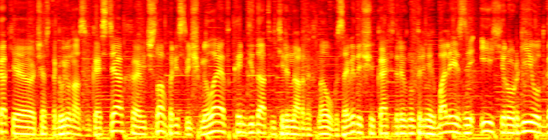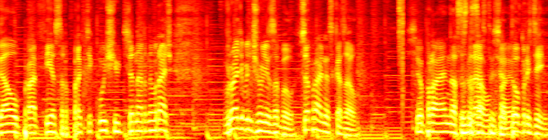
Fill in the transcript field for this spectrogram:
как я часто говорю, у нас в гостях э, Вячеслав Борисович Милаев, кандидат ветеринарных наук, заведующий кафедрой внутренних болезней и хирургии УДГАУ, профессор, практикующий ветеринарный врач. Вроде бы ничего не забыл, все правильно сказал. Все правильно сказал, Здравствуйте, Павел. добрый день.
